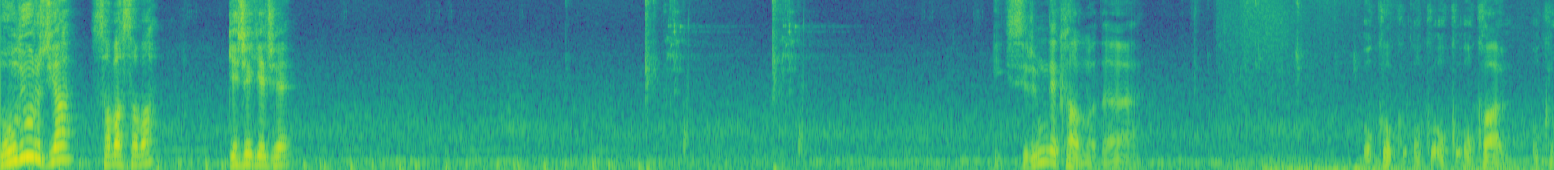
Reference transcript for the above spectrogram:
Ne oluyoruz ya sabah sabah? Gece gece. İksirim de kalmadı ha. Oku oku oku oku oku abi oku.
